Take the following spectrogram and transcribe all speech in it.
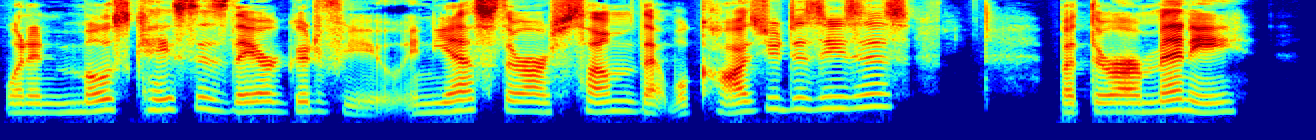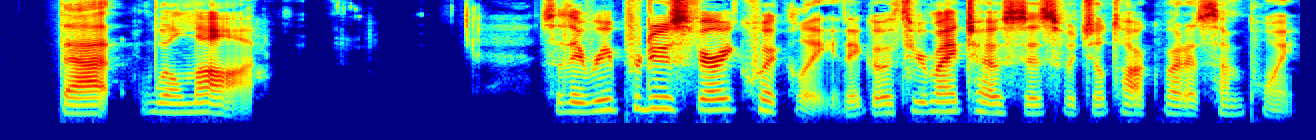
when in most cases they are good for you. And yes, there are some that will cause you diseases, but there are many that will not. So they reproduce very quickly. They go through mitosis, which you'll talk about at some point.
